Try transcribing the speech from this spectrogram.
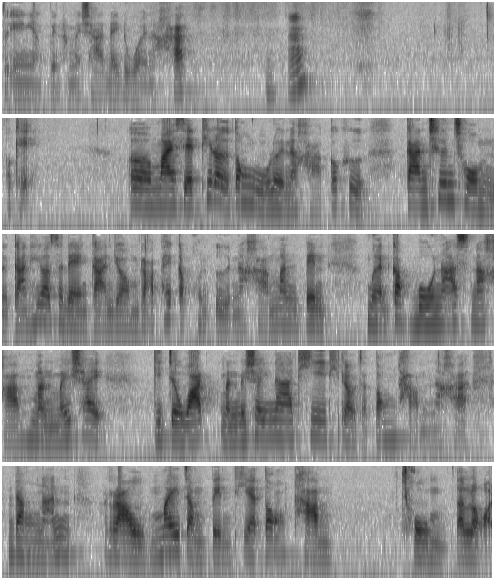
ตัวเองอย่างเป็นธรรมชาติได้ด้วยนะคะโอเคเอ่อ mindset ที่เราจะต้องรู้เลยนะคะ ก็คือการชื่นชมหรือการที่เราแสดงการยอมรับให้กับคนอื่นนะคะ มันเป็นเหมือนกับโบนัสนะคะ มันไม่ใช่ กิจวัตรมันไม่ใช่หน้าที่ที่เราจะต้องทำนะคะ ดังนั้นเราไม่จำเป็นที่จะต้องทำชมตลอด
